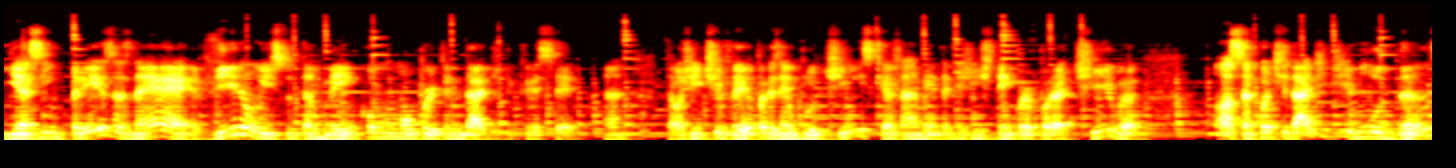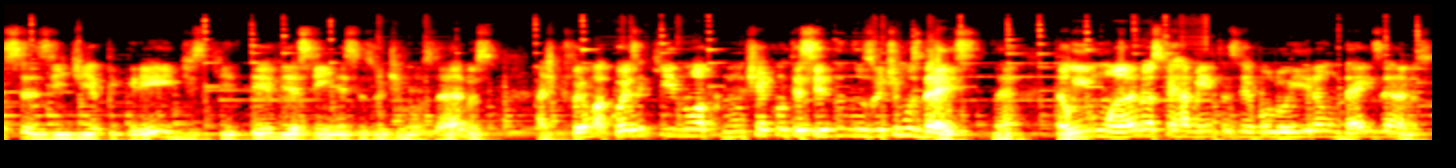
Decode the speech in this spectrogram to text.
e as empresas, né, viram isso também como uma oportunidade de crescer. Né? Então, a gente vê, por exemplo, o Teams, que é a ferramenta que a gente tem corporativa. Nossa, a quantidade de mudanças e de upgrades que teve assim nesses últimos anos acho que foi uma coisa que não, não tinha acontecido nos últimos 10, né? Então, em um ano, as ferramentas evoluíram 10 anos,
